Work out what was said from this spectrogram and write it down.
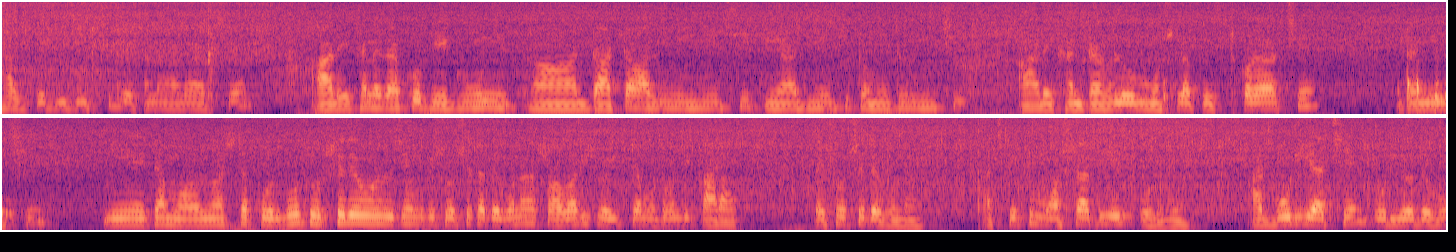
ভাজতে দিয়ে দিচ্ছি, এখানে আরও আছে। আর এখানে দেখো বেগুন ডাটা, আলু নিয়ে নিয়েছি, পেঁয়াজ নিয়েছি, টমেটো নিয়েছি। আর এখানটা হলো মশলা পেস্ট করা আছে। এটা নিয়েছি। নিয়ে এটা মরল মাছটা করব। সর্ষে দেবো ভেবেছিলাম, কিন্তু সর্ষেটা দেবো না। সবারই শরীরটা মোটামুটি খারাপ, তাই সর্ষে দেবো না। আজকে একটু মশলা দিয়েই করব। আর বড়ি আছে, বড়িও দেবো।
